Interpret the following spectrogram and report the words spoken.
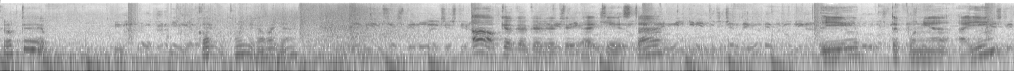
Creo que. ¿Cómo, cómo llegaba ya? Ah, ok, ok, ok, ok. Aquí está. Y te ponía ahí.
